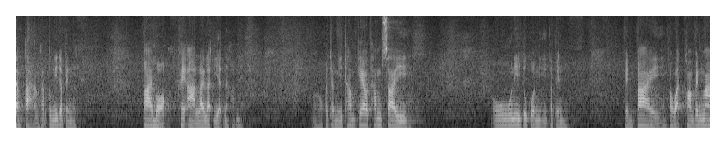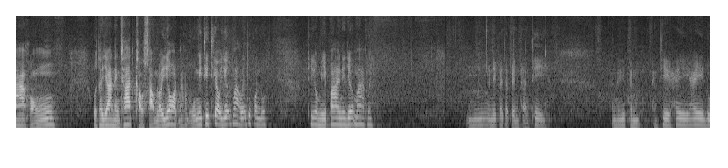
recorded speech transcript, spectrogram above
ต่างๆครับ ตรงนี้จะเป็นป้ายบอกให้อ่านรายละเอียดนะครับนี่อ๋อก็จะมีถ้ำแก้วถ้ำไซโอ้นี่ทุกคนนี่ก็เป็นเป็นป้ายประวัติความเป็นมาของอุทยานแห่งชาติเขาสามร้อยยอดนะครับโอ้มีที่เที่ยวเยอะมากเลยทุกคนดู ที่ก็มีป้ายนี่เยอะมากเลยอืมอันนี้ก็จะเป็นแผนที่ อันนี้เป็นแผนที่ให้ให้ดู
